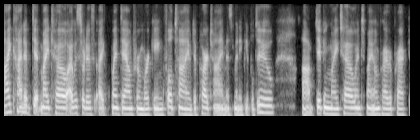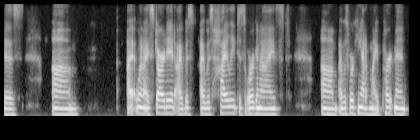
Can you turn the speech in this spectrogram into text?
I kind of dipped my toe. I was sort of I went down from working full time to part time, as many people do, um, dipping my toe into my own private practice. Um, I, when I started, I was I was highly disorganized. Um, I was working out of my apartment.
